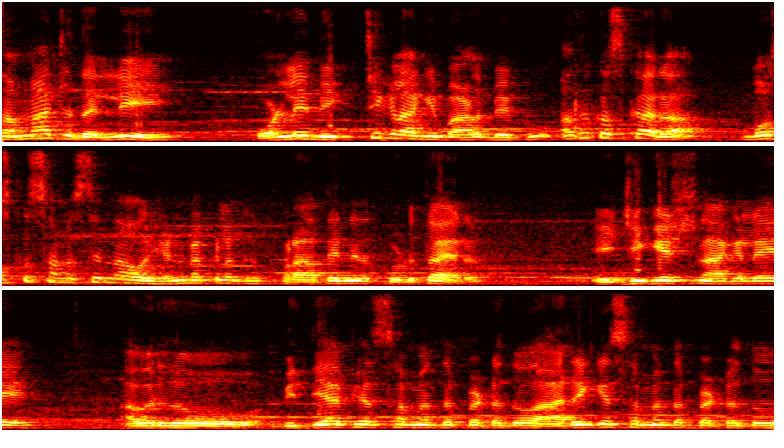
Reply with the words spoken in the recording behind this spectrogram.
ಸಮಾಜದಲ್ಲಿ ಒಳ್ಳೆ ವ್ಯಕ್ತಿಗಳಾಗಿ ಬಾಳಬೇಕು. ಅದಕ್ಕೋಸ್ಕರ ಬೋಸ್ಕೋ ಸಂಸ್ಥೆ ನಾವು ಹೆಣ್ಮಕ್ಳಿಗೆ ಪ್ರಾಧಾನ್ಯತೆ ಕೊಡ್ತಾ ಇರೋದು. ಎಜುಕೇಷನ್ ಆಗಲೇ ಅವರದು ವಿದ್ಯಾಭ್ಯಾಸ ಸಂಬಂಧಪಟ್ಟದ್ದು, ಆರೋಗ್ಯ ಸಂಬಂಧಪಟ್ಟದ್ದು,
